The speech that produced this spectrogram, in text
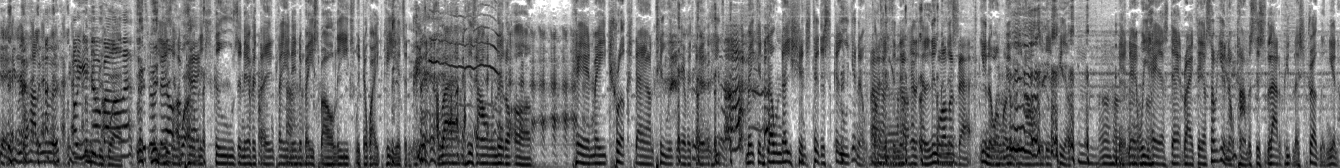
yeah, he real Hollywood. oh, you Let know about all that, Let me in. Okay. public schools and everything, playing in the uh-huh. baseball leagues with the white kids and riding his own little uh, handmade trucks down to it and everything. He's making donations to the school, you know, because he's an, an, All that. you know, and all of this here. Mm-hmm. And then we has that right there. So, you know, Thomas, there's a lot of people that's struggling, you know.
